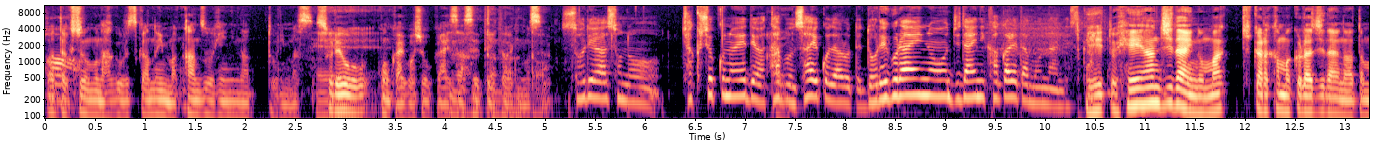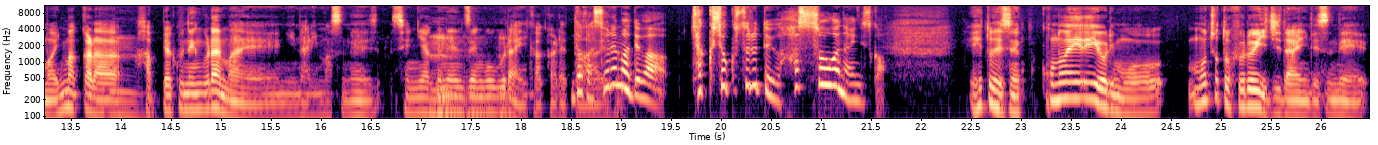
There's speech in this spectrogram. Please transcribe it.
えー、私どもの博物館の今肝臓品になっております、それを今回ご紹介させていただきます、それはその着色の絵では多分最古だろうってどれぐらいの時代に描かれたものなんですか、えーと、平安時代の末期から鎌倉時代の頭今から800年ぐらい前になりますね。1200年前後ぐらいに描かれた、だからそれまでは着色するという発想がないんですか？えーとですね、この絵よりももうちょっと古い時代にですね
